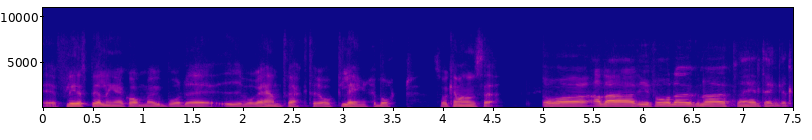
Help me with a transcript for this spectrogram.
eh, fler spelningar kommer både i våra hemtrakter och längre bort. Så kan man säga. Så alla, vi får hålla ögonen öppna helt enkelt.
